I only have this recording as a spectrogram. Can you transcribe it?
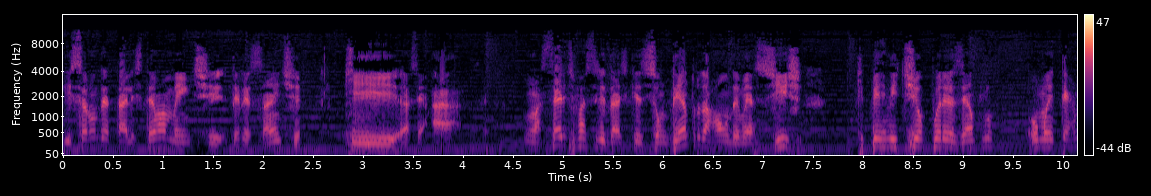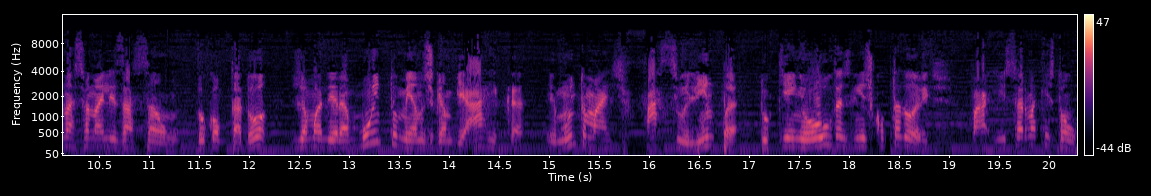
Isso era um detalhe extremamente interessante que assim, a- uma série de facilidades que existiam dentro da ROM do MSX que permitiam, por exemplo, uma internacionalização do computador de uma maneira muito menos gambiárrica e muito mais fácil e limpa do que em outras linhas de computadores. Isso era uma questão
